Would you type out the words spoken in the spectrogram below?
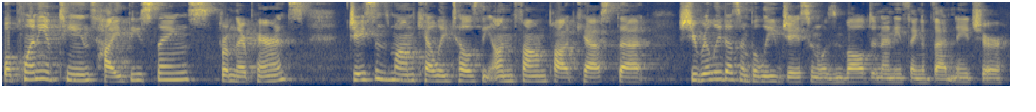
While plenty of teens hide these things from their parents, Jason's mom, Kelly, tells the Unfound podcast that she really doesn't believe Jason was involved in anything of that nature.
